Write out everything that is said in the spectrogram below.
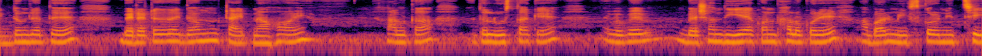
একদম যাতে ব্যাটারটা একদম টাইট না হয়, হালকা যাতে লুজ থাকে। এভাবে বেসন দিয়ে এখন ভালো করে আবার মিক্স করে নিচ্ছি।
